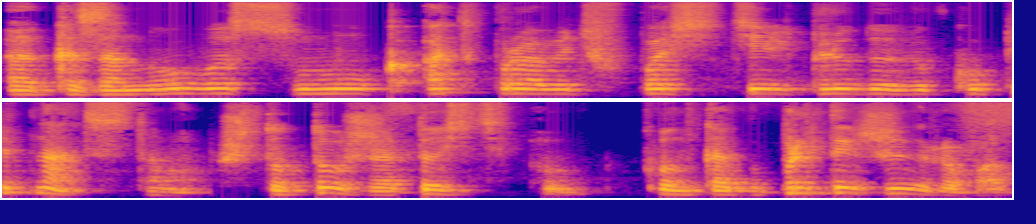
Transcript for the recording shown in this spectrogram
э, Казанова смог отправить в постель к Людовику XV, что тоже, то есть он как бы протежировал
